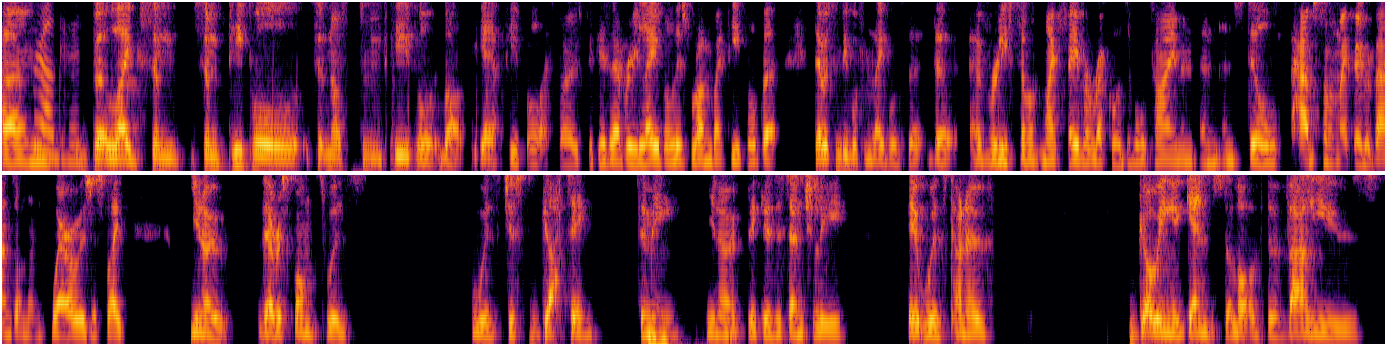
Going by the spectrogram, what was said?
um, We're all good. but like some some people so not some people well yeah people i suppose because every label is run by people but there were some people from labels that that have released some of my favorite records of all time and and, and still have some of my favorite bands on them where i was just like you know their response was was just gutting to me you know because essentially it was kind of going against a lot of the values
